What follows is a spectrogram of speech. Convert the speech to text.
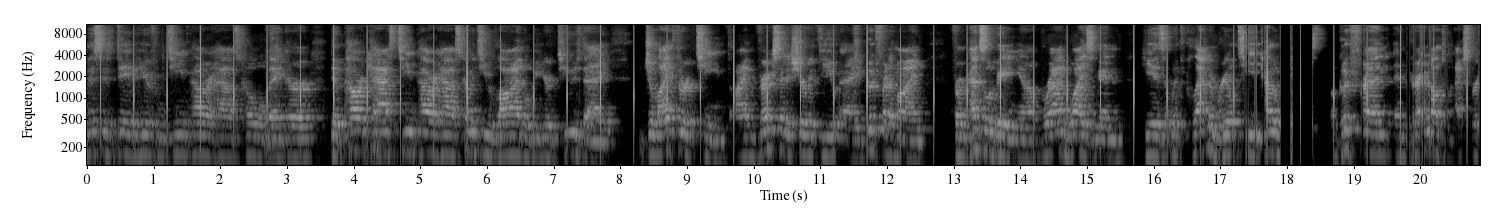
This is David here from Team Powerhouse Coldwell Banker. The Powercast Team Powerhouse coming to you live over here Tuesday, July 13th. I'm very excited to share with you a good friend of mine from Pennsylvania, Brad Weisman. He is with Platinum Realty, a good friend and very knowledgeable expert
